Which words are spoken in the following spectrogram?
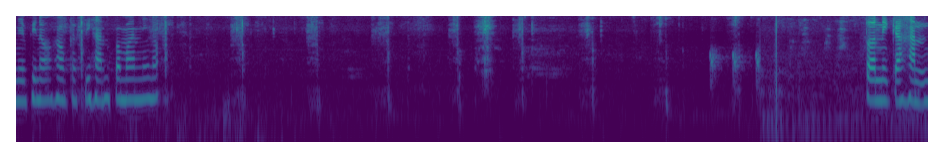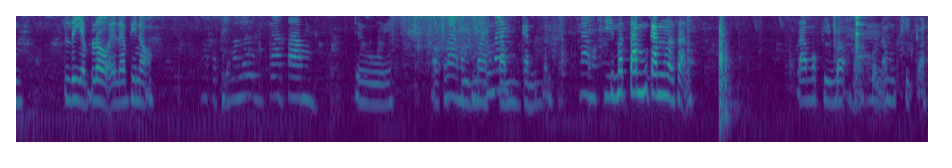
เนี่ยพี่น้องเฮาก็สิหั่นประมาณนี้เนาะตอนนี้ก็หั่นเรียบร้อยแล้วพี่น้องเราก็สิมาเริ่มการตโดย เอาข้าล้างงมามามาพริกตำกันบัดำล้างมาพริสิกมาตำกันว่าสันล้างมะพริกบ่คนเอามะพริกก่อน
